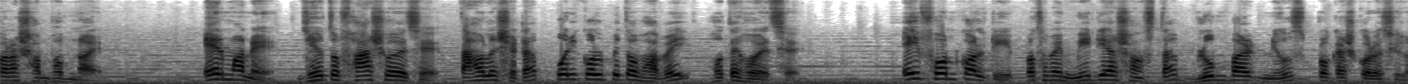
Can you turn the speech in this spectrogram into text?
করা সম্ভব নয়। এর মানে যেহেতু ফাঁস হয়েছে, তাহলে সেটা পরিকল্পিতভাবেই হতে হয়েছে। এই ফোন কলটি প্রথমে মিডিয়া সংস্থা ব্লুমবার্গ নিউজ প্রকাশ করেছিল,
